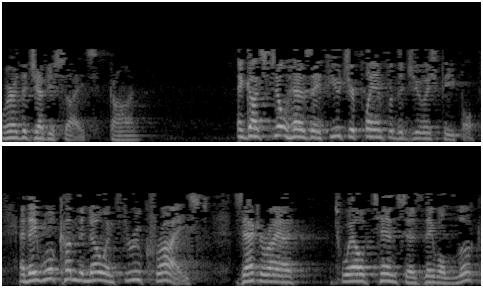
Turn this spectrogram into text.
Where are the Jebusites? Gone. And God still has a future plan for the Jewish people. And they will come to know Him through Christ. Zechariah 12:10 says, They will look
